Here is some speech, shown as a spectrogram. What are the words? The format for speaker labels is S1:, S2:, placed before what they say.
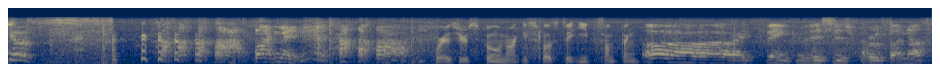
S1: Yes! Finally!
S2: Where's your spoon? Aren't you supposed to eat something?
S1: uh, I think this is proof enough.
